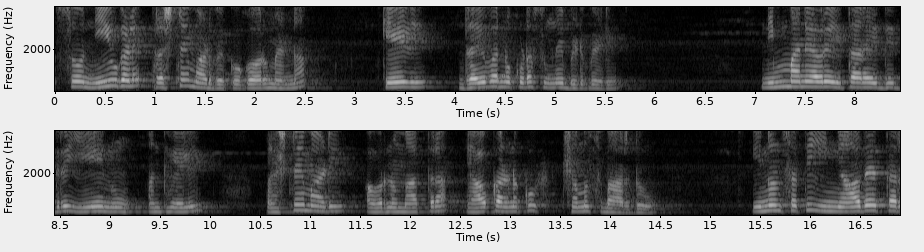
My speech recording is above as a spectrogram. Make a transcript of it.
ಸೊ ನೀವುಗಳೇ ಪ್ರಶ್ನೆ ಮಾಡಬೇಕು ಗೌರ್ಮೆಂಟ್ನ. ಕೇಳಿ, ಡ್ರೈವರ್ನು ಕೂಡ ಸುಮ್ಮನೆ ಬಿಡಬೇಡಿ. ನಿಮ್ಮ ಮನೆಯವರೇ ಈ ಥರ ಇದ್ದಿದ್ದರೆ ಏನು ಅಂತ ಹೇಳಿ ಪ್ರಶ್ನೆ ಮಾಡಿ ಅವ್ರನ್ನ ಮಾತ್ರ ಯಾವ ಕಾರಣಕ್ಕೂ ಕ್ಷಮಿಸಬಾರ್ದು. ಇನ್ನೊಂದು ಸತಿ ಇನ್ಯಾವುದೇ ಥರ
